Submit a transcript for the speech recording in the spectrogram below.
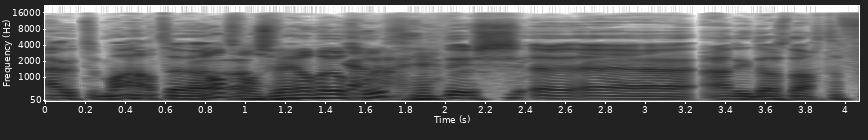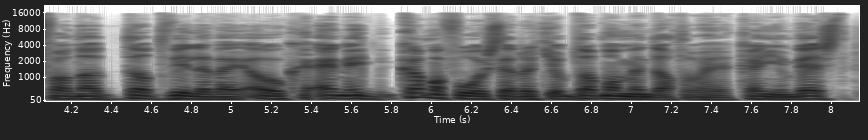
uitermate. Dat was wel heel goed. Dus uh, Adidas dacht van nou, dat willen wij ook. En ik kan me voorstellen dat je op dat moment dacht, oh, kan je best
